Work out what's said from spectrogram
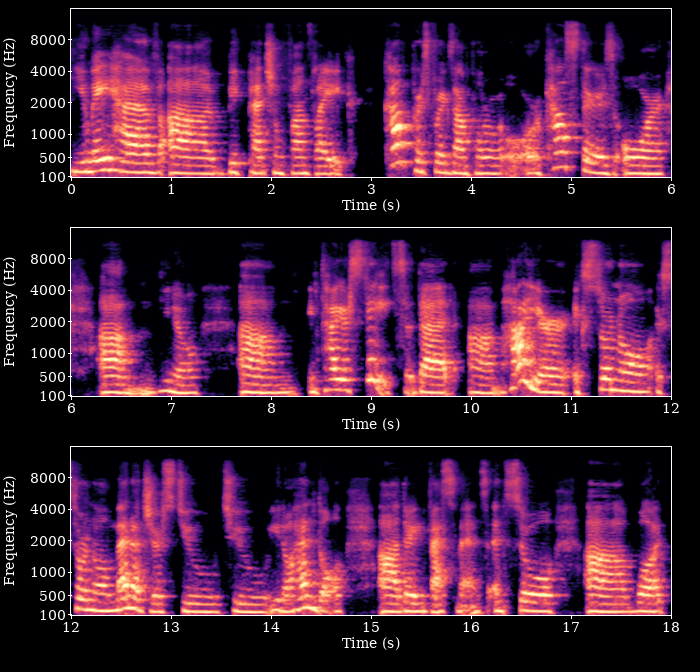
you may have uh, big pension funds like CalPERS, for example, or, or CalSTRS, or um, you know, um, entire states that um, hire external external managers to to you know handle uh, their investments. And so uh, what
